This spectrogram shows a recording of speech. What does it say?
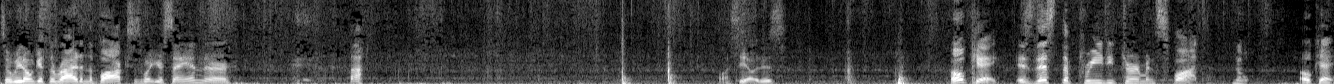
So we don't get to ride in the box, is what you're saying, or? well, I see how it is. Okay, is this the predetermined spot? No, Okay,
